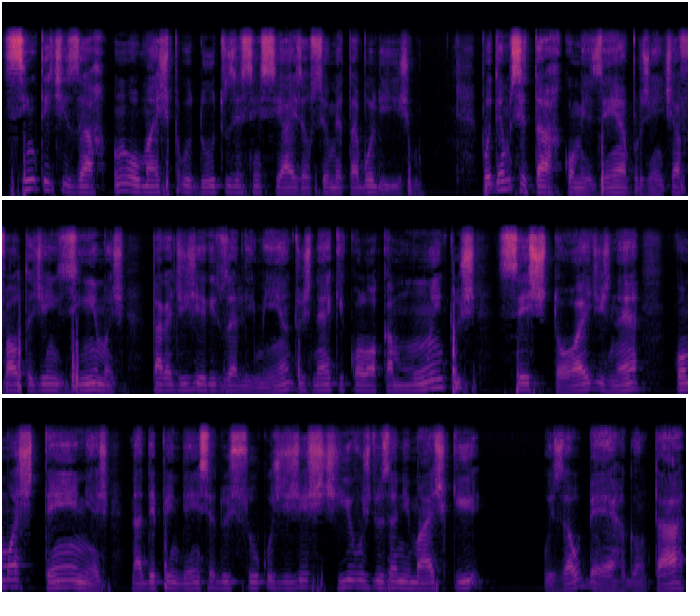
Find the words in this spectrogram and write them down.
sintetizar um ou mais produtos essenciais ao seu metabolismo. Podemos citar como exemplo, gente, a falta de enzimas para digerir os alimentos, né, que coloca muitos cestoides, né, como as tênias, na dependência dos sucos digestivos dos animais que os albergam, tá?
